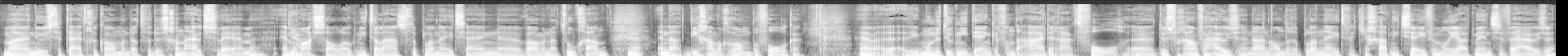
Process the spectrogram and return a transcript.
Maar nu is de tijd gekomen dat we dus gaan uitzwermen. En ja. Mars zal ook niet de laatste planeet zijn waar we naartoe gaan. Ja. En die gaan we gewoon bevolken. je moet natuurlijk niet denken van de aarde raakt vol. dus we gaan verhuizen naar een andere planeet. Want je gaat niet 7 miljard mensen verhuizen.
